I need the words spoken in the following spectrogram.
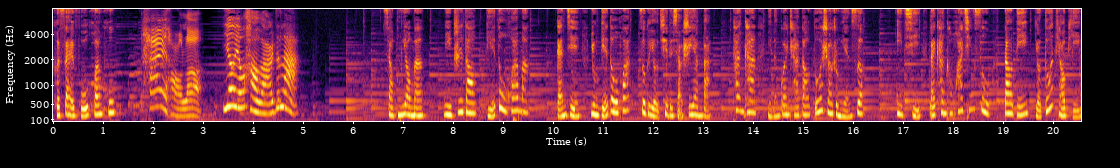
和赛弗欢呼：“太好了，又有好玩的啦！”小朋友们，你知道蝶豆花吗？赶紧用蝶豆花做个有趣的小实验吧，看看你能观察到多少种颜色。一起来看看花青素到底有多调皮。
